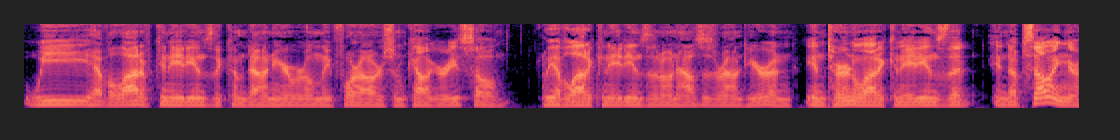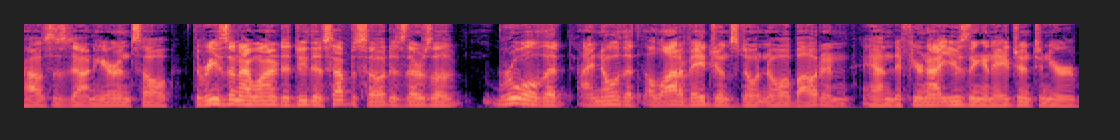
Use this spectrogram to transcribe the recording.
we have a lot of Canadians that come down here. We're only four hours from Calgary, so we have a lot of Canadians that own houses around here, and in turn, a lot of Canadians that end up selling their houses down here. And so the reason I wanted to do this episode is there's a rule that I know that a lot of agents don't know about and and if you're not using an agent and you're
